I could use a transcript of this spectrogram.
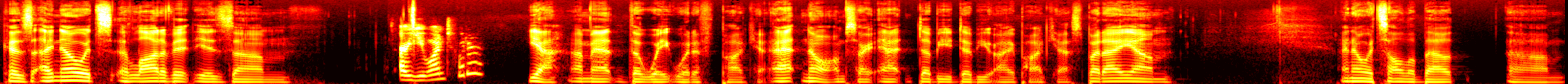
because I know it's a lot of it is um Are you on Twitter? yeah. I'm at the Wait What If podcast. At no, I'm sorry, at WWI podcast. But I um I know it's all about um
